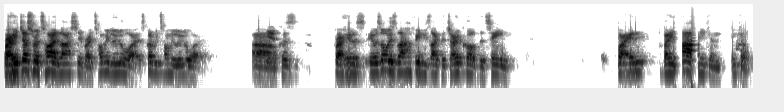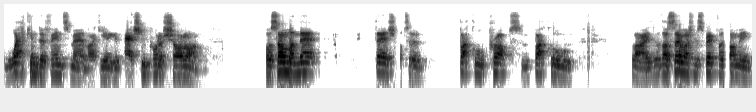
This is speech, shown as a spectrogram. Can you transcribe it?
bro, he just retired last year, bro. Tommy Leuluai. It's got to be Tommy Leuluai. Yeah. Because, bro, he was he was always laughing. He's like the joker of the team. But he- but he's. He can he can whack in defense, man. Like he can actually put a shot on. Or someone that that shot to buckle props and buckle like I've got so much respect for Tommy.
